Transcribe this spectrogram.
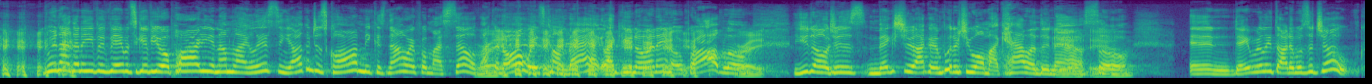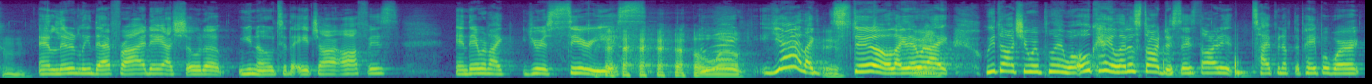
Right. Right. we're not gonna even be able to give you a party. And I'm like, listen, y'all can just call me because now I work for myself. I can always come back. Like, you know, it ain't no problem. Right. You know, just make sure I can put it you on my calendar now. Yeah, so yeah. and they really thought it was a joke. Hmm. And literally that Friday I showed up, you know, to the HR office and they were like, You're serious. Oh wow. like, yeah, like still, like they were like, we thought you were playing. Well, okay, let us start this. They started typing up the paperwork,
